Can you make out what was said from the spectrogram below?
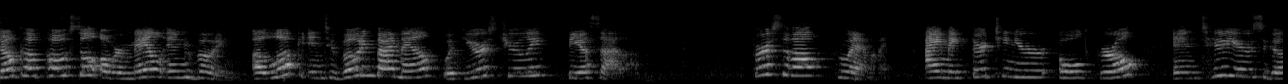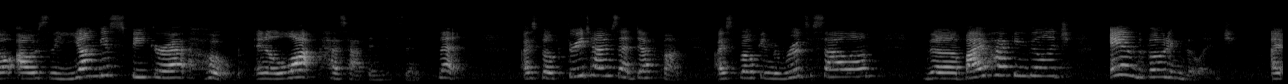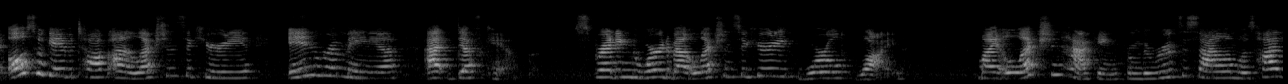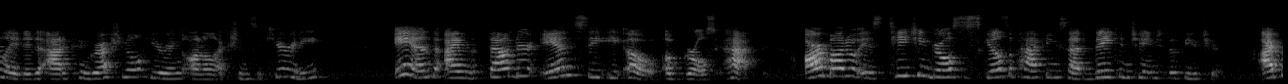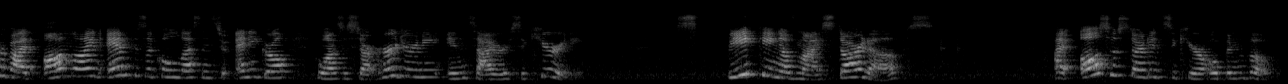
Don't Go Postal over mail-in voting. A look into voting by mail with yours truly, BiaSciLab. First of all, who am I? I am a 13-year-old girl, and two years ago I was the youngest speaker at Hope, and a lot has happened since then. I spoke three times at DEF CON. I spoke in the r00tz Asylum, the Biohacking Village, and the Voting Village. I also gave a talk on election security in Romania spreading the word about election security worldwide. My election hacking from the r00tz Asylum was highlighted at a congressional hearing on election security, and I am the founder and CEO of Girls Who Hack. Our motto is teaching girls the skills of hacking so that they can change the future. I provide online and physical lessons to any girl who wants to start her journey in cybersecurity. Speaking of my startups, I also started Secure Open Vote.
